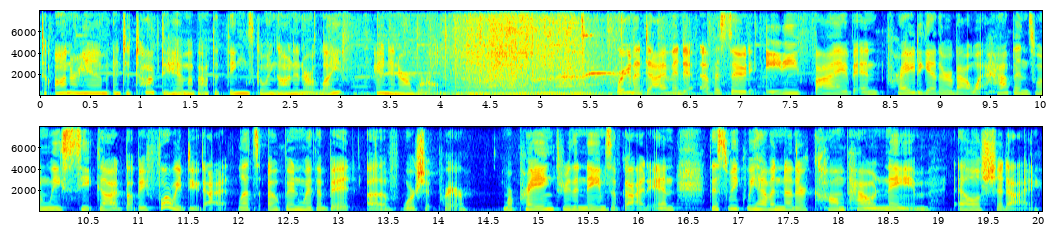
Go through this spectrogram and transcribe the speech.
to honor Him and to talk to Him about the things going on in our life and in our world. We're going to dive into episode 85 and pray together about what happens when we seek God. But before we do that, let's open with a bit of worship prayer. We're praying through the names of God, and this week we have another compound name, El Shaddai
